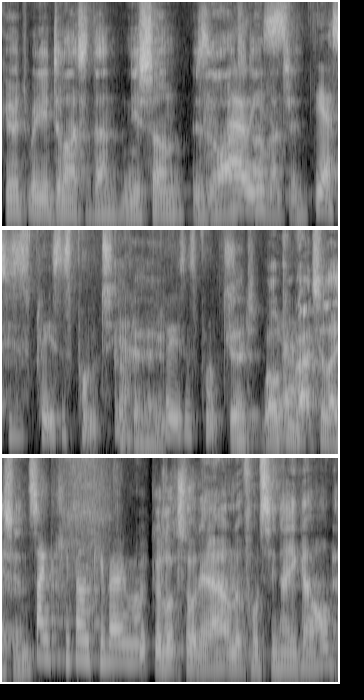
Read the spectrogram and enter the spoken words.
good. Well, you're delighted then. And your son is delighted, oh, I Oh, he's- imagine. Yes, he's as pleased as punch. Yeah, Okay. pleased as punch. Good. Well, Yeah. congratulations. Thank you, thank you very much. Good luck sorting it out and look forward to seeing how you get on.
